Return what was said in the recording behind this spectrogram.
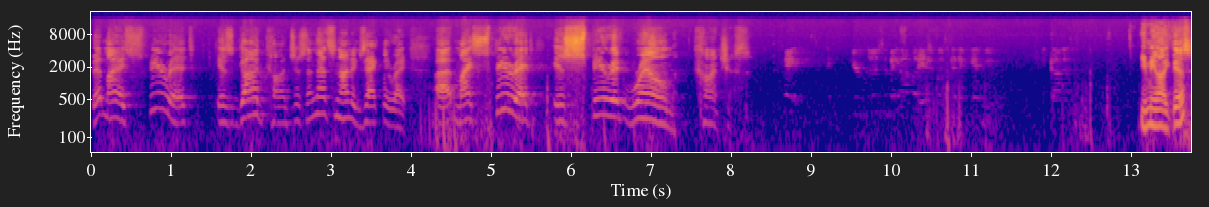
but my spirit is God conscious, and that's not exactly right. Uh, my spirit is spirit realm conscious. You mean like this?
